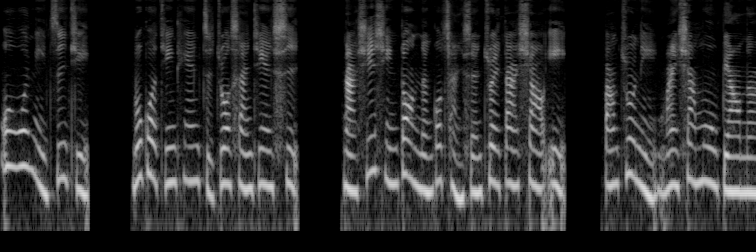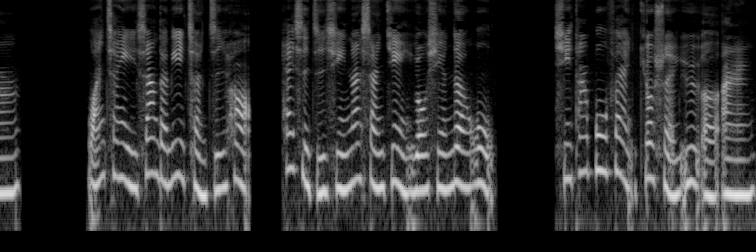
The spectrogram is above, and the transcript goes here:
问问你自己，如果今天只做三件事，哪些行动能够产生最大效益，帮助你迈向目标呢？完成以上的历程之后，开始执行那三件优先任务，其他部分就随遇而安。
